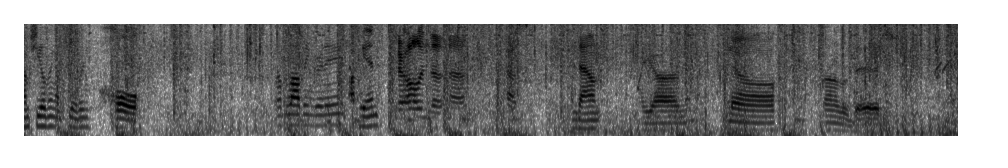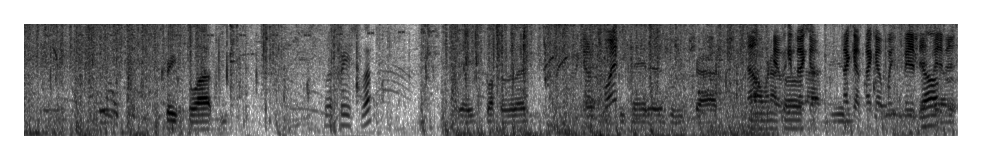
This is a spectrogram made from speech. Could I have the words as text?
I'm shielding. I'm shielding. Hole. I'm lobbing grenade. Up in. They're all in the uh, house. I'm down. Oh my god. No. Son of a bitch. Crease slept. What priest left? Yeah, he slept over there. We got a point. He's native. He's trash. No, No, we're not okay, we can back up. Back up, back up. Wait, wait a minute, No, wait a minute.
